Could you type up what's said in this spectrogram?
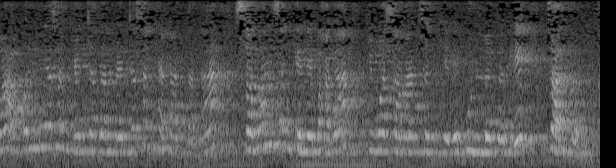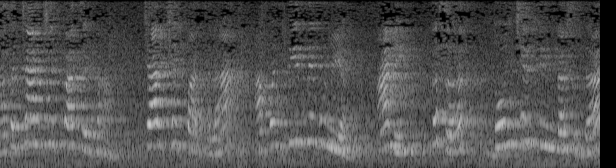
पहा परिमेय संख्यांच्या दरम्यानच्या संख्या काढताना समान संख्येने भागा किंवा समान संख्येने गुणलं तरी चालतं. आता चार छेद पाच आहे पहा. चार छेद पाचला आपण तीनने गुणूया. आणि तसंच दोन छेद तीनला सुद्धा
